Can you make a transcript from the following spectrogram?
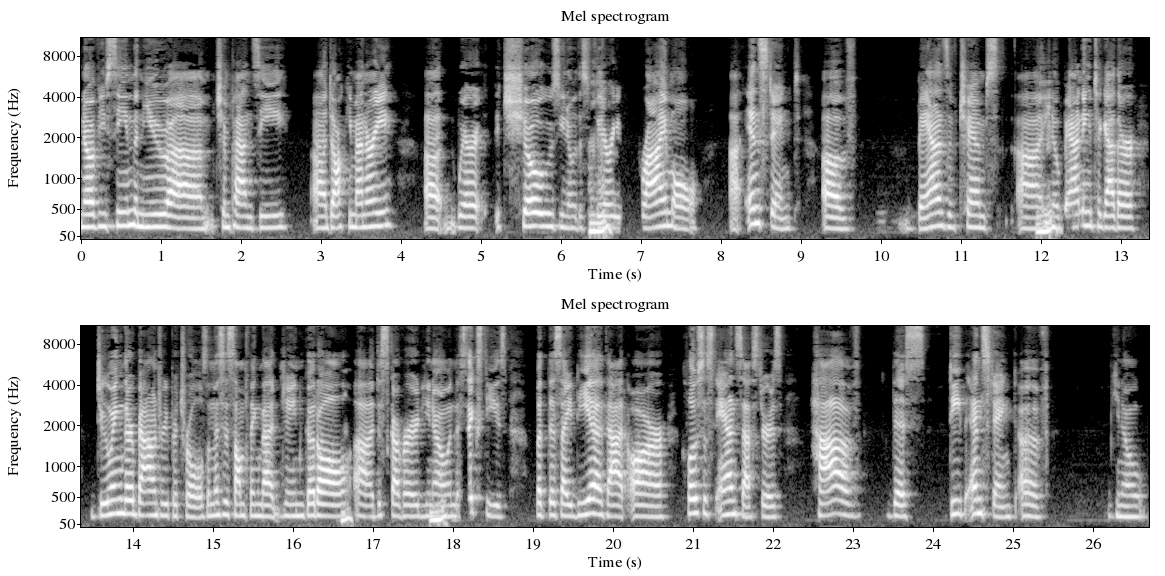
you know, have you seen the new um, chimpanzee uh, documentary uh, where it shows you know this mm-hmm. very primal uh, instinct of bands of chimps, uh, mm-hmm. you know, banding together, doing their boundary patrols. And this is something that Jane Goodall mm-hmm. uh, discovered, you know, mm-hmm. in the 60s. But this idea that our closest ancestors have this deep instinct of, you know,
